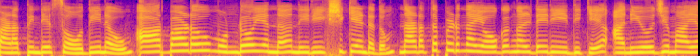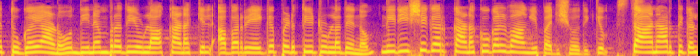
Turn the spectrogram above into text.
പണത്തിന്റെ സ്വാധീനവും ആർഭാടവും ഉണ്ടോയെന്ന് നിരീക്ഷിക്കേണ്ടതും നടത്തപ്പെടുന്ന യോഗങ്ങളുടെ രീതിക്ക് അനുയോജ്യമായ തുകയാണോ ദിനംപ്രതിയുള്ള കണക്കിൽ അവർ രേഖപ്പെടുത്തിയിട്ടുള്ളതെന്നും നിരീക്ഷകർ കണക്കുകൾ വാങ്ങി പരിശോധിക്കും. സ്ഥാനാർത്ഥികൾ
